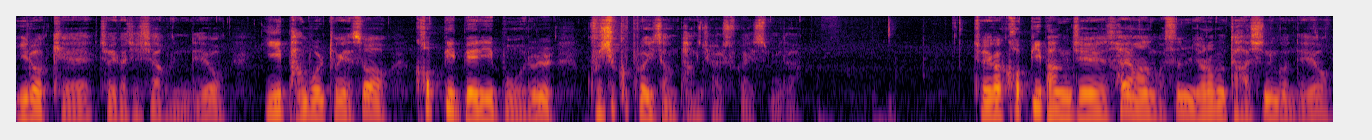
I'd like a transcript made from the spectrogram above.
이렇게 저희가 제시하고 있는데요. 이 방법을 통해서 커피 베리보를 99% 이상 방지할 수가 있습니다. 저희가 커피 방제에 사용한 것은 여러분 다 아시는 건데요.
